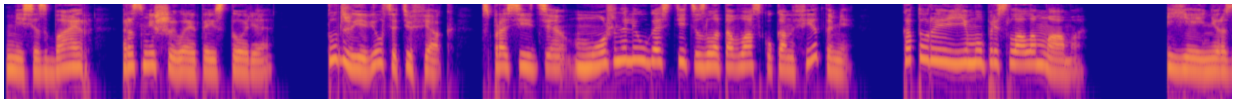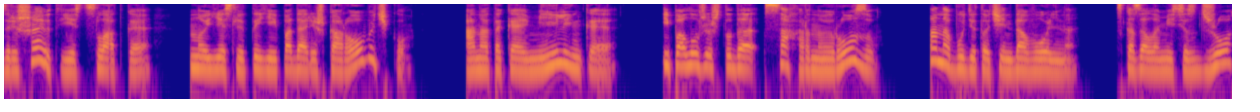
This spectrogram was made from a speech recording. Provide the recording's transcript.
Миссис Байер рассмешила эта история. Тут же явился тюфяк, спросить, можно ли угостить Златовласку конфетами, которые ему прислала мама. Ей не разрешают есть сладкое, но если ты ей подаришь коробочку, она такая миленькая, и положишь туда сахарную розу, она будет очень довольна сказала миссис Джо,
